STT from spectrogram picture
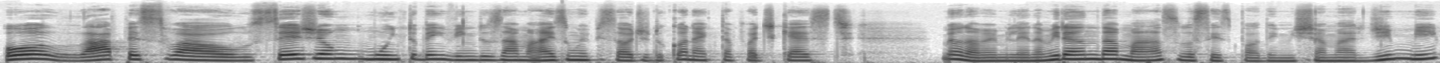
Olá, pessoal! Sejam muito bem-vindos a mais um episódio do Conecta Podcast. Meu nome é Milena Miranda, mas vocês podem me chamar de Mi.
